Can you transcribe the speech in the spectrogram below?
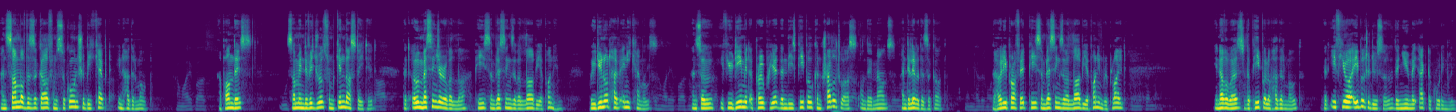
and some of the zakat from Sukun should be kept in Hadramaut. Upon this, some individuals from Kinda stated that, O Messenger of Allah, peace and blessings of Allah be upon him, we do not have any camels. And so, if you deem it appropriate, then these people can travel to us on their mounts and deliver the zakat. The Holy Prophet, peace and blessings of Allah be upon him, replied, in other words, to the people of Hadramaut, that if you are able to do so, then you may act accordingly.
